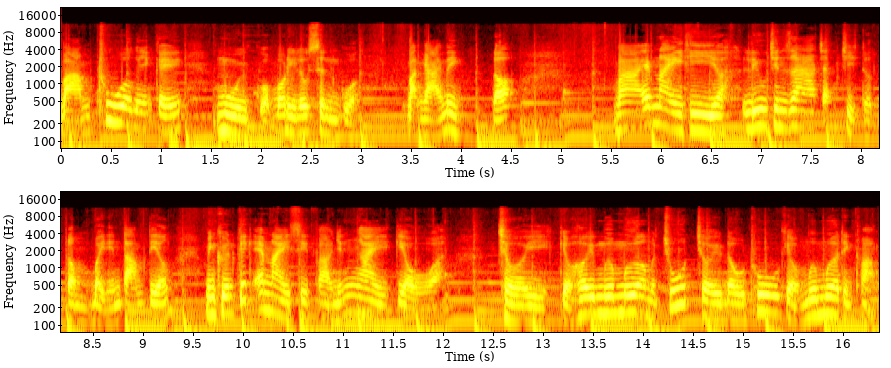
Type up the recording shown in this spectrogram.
bám thua những cái mùi của body lotion của bạn gái mình. Đó. Và em này thì ờ, lưu trên da chắc chỉ được tầm 7 đến 8 tiếng. Mình khuyến khích em này xịt vào những ngày kiểu ờ, trời kiểu hơi mưa mưa một chút, trời đầu thu kiểu mưa mưa thỉnh thoảng,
